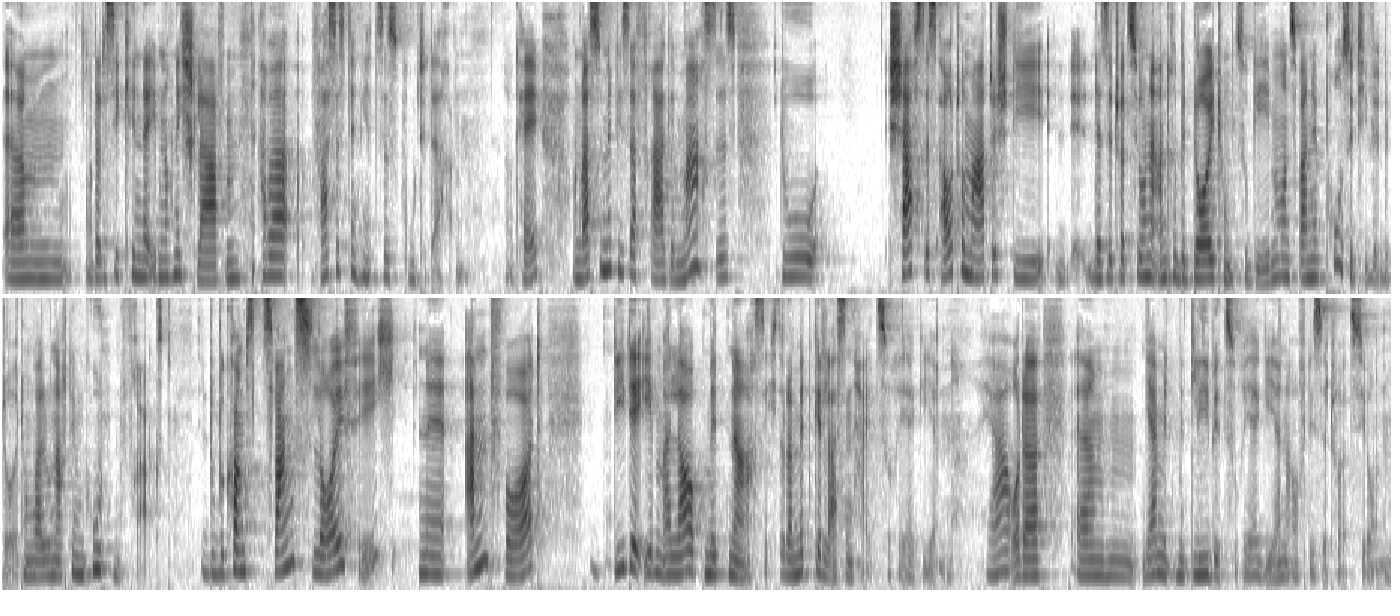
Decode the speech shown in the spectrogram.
ähm, oder dass die Kinder eben noch nicht schlafen. Aber was ist denn jetzt das Gute daran? Okay? Und was du mit dieser Frage machst, ist, du schaffst es automatisch, die, der Situation eine andere Bedeutung zu geben, und zwar eine positive Bedeutung, weil du nach dem Guten fragst. Du bekommst zwangsläufig eine Antwort, die dir eben erlaubt, mit Nachsicht oder mit Gelassenheit zu reagieren ja, oder ähm, ja, mit, mit Liebe zu reagieren auf die Situation.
